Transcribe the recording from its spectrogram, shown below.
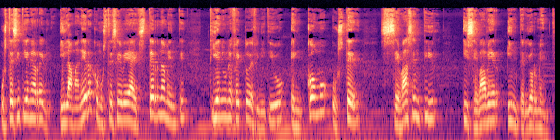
usted sí tiene arreglo y la manera como usted se vea externamente tiene un efecto definitivo en cómo usted se va a sentir y se va a ver interiormente.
